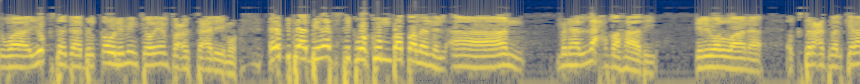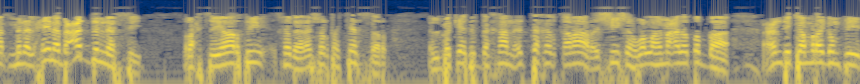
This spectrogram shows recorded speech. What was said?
ويقتدى بالقول منك وينفع التعليم. ابدأ بنفسك وكن بطلا الآن من هاللحظة هذه. قال والله أنا اقتنعت بالكلام. من الحين بعدل نفسي رحت سيارتي خذها الأشرطة كسر. البكيت الدخان اتخذ قرار الشيشة والله ما عاد أطبها. عندي كم رقم في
